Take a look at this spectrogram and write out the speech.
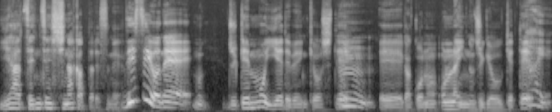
いや全然しなかったですね。ですよね。もう受験も家で勉強して、うんえー学校のオンラインの授業を受けて、っはい。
